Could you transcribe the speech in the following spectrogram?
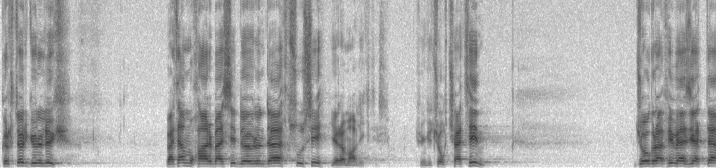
44 günlük Vətən müharibəsi dövründə xüsusi yerə malikdir. Çünki çox çətin coğrafi vəziyyətdə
